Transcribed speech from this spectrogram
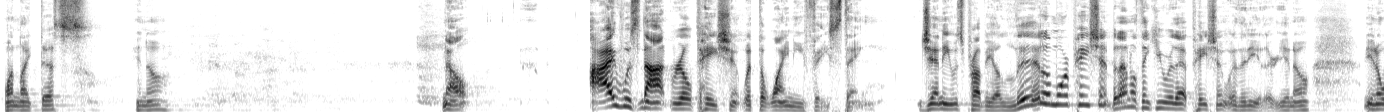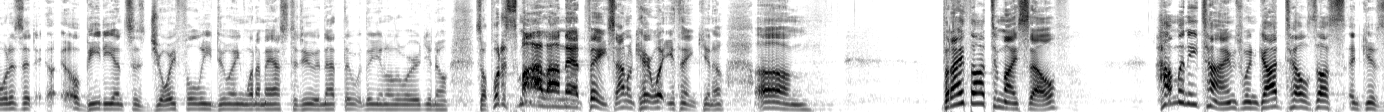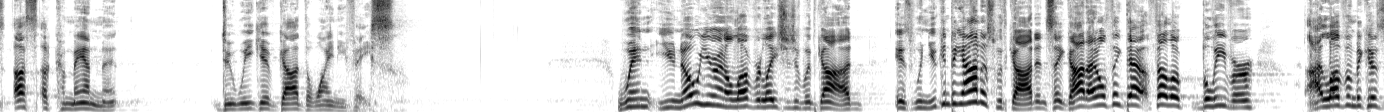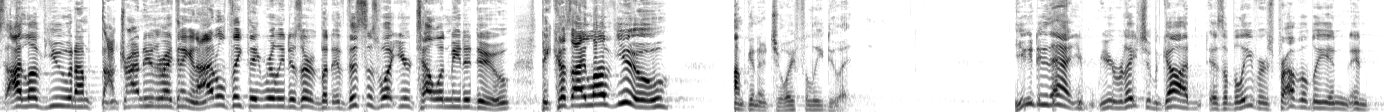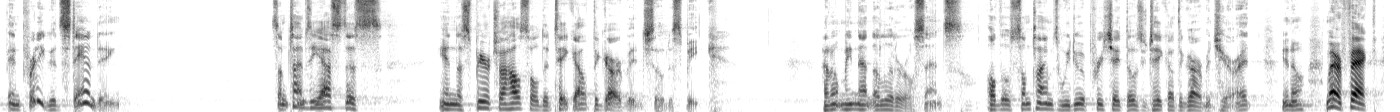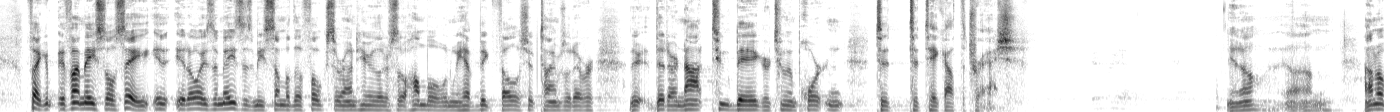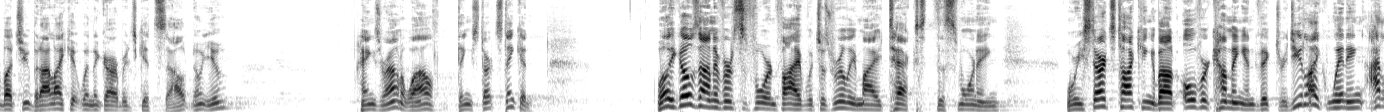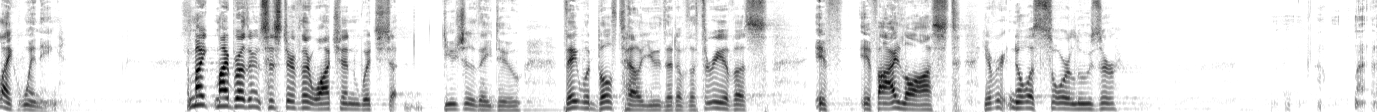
One like this, you know? Now, I was not real patient with the whiny face thing. Jenny was probably a little more patient, but I don't think you were that patient with it either, you know? You know, what is it? Obedience is joyfully doing what I'm asked to do. and that the, the you know, the word, you know? So put a smile on that face. I don't care what you think, you know? Um, but I thought to myself, how many times when God tells us and gives us a commandment do we give God the whiny face? When you know you're in a love relationship with God, is when you can be honest with God and say, God, I don't think that fellow believer I love them because I love you and I'm, I'm trying to do the right thing and I don't think they really deserve. it. But if this is what you're telling me to do, because I love you, I'm going to joyfully do it. You can do that. Your, your, relationship with God as a believer is probably in, in, in pretty good standing. Sometimes He asks us in the spiritual household to take out the garbage, so to speak. I don't mean that in a literal sense. Although sometimes we do appreciate those who take out the garbage here, right? You know, matter of fact, if I, if I may so say, it, it always amazes me some of the folks around here that are so humble when we have big fellowship times, whatever, that are not too big or too important to, to take out the trash. You know, um, I don't know about you, but I like it when the garbage gets out, don't you? Hangs around a while, things start stinking. Well, he goes on in verses 4 and 5, which was really my text this morning where he starts talking about overcoming and victory. Do you like winning? I like winning. And my, my brother and sister, if they're watching, which uh, usually they do, they would both tell you that of the three of us, if, if I lost, you ever know a sore loser?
